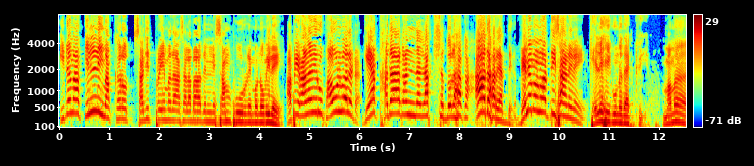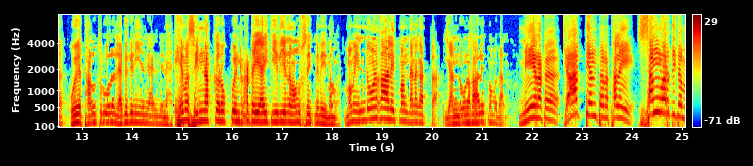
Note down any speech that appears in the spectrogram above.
ඉඩමක් ඉල්ලීමක් කරොත් සජිත් ප්‍රේමදාස ලබා දෙන්නේ සම්පූර්ණයෙන්ම නොමිලේ. අපි රණවිරු පවුල් වලට ගෙයක් හදාගන්න ලක්ෂ 12ක ආධාරයක් දෙන. වෙන මොනවත් නිසා නෙවෙයි. කෙලෙහි ගුණ දැක්වීම. මම ඔය තනතුරු වල läගගෙන යන්නේ නැහැ. එහෙම සින්නක්ක රොක්කුවෙන් රටේ අයිතිය ලියන මිනිස්සෙක් නෙවෙයි මම. මම එන්න ඕන කාලෙත් මම දැනගත්තා. යන්න ඕන කාලෙත් මම දන්නවා. මේ රට ජාත්‍යන්තර තලයේ සංවර්ධිතම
